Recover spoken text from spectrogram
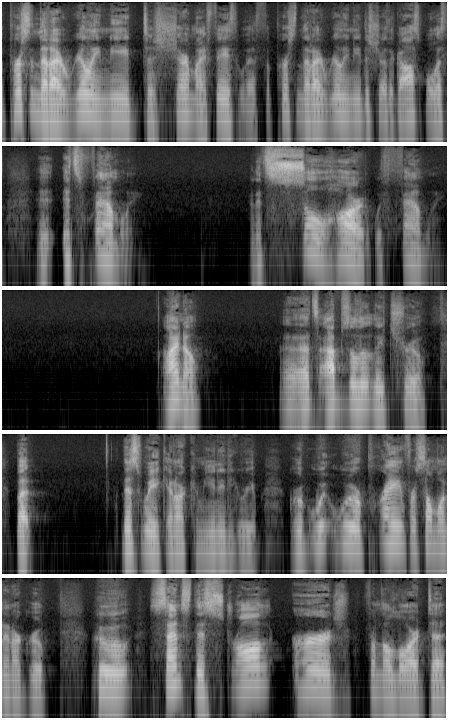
the person that I really need to share my faith with, the person that I really need to share the gospel with, it, it's family. And it's so hard with family. I know. That's absolutely true. But this week in our community group, group we, we were praying for someone in our group who sensed this strong urge from the Lord to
